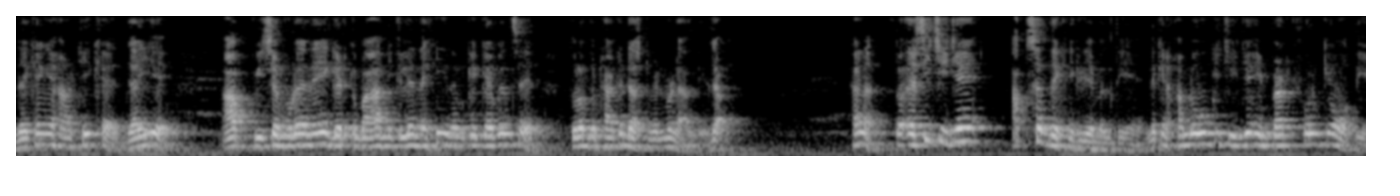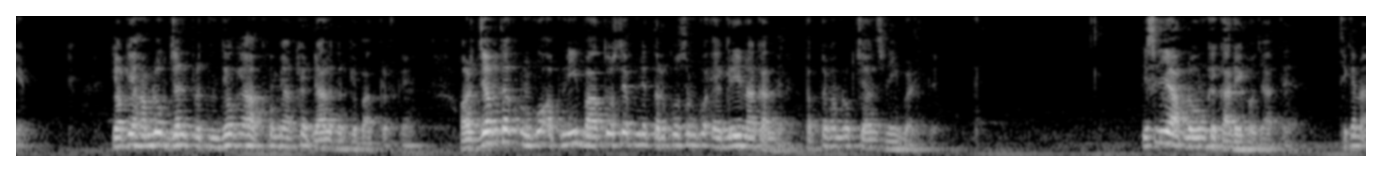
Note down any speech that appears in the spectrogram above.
देखेंगे हाँ ठीक है, जाइए। आप पीछे मुड़े नहीं, गेट के बाहर निकले नहीं, उनके केबिन से, तुरंत उठा के डस्टबिन में डाल दिए, जाओ। है ना? तो ऐसी चीज़ें अक्सर देखने के लिए मिलती हैं। लेकिन हम लोगों की चीज़ें इम्पैक्टफुल क्यों होती हैं? क्योंकि हम लोग जनप्रतिनिधियों के आँखों में आँखें डाल करके बात करते हैं। और जब तक उनको अपनी बातों से, अपने तर्कों से उनको एग्री ना कर लें, तब तक हम लोग चैन से नहीं बैठते इसलिए आप लोगों के कार्य हो जाते हैं। ठीक है ना?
